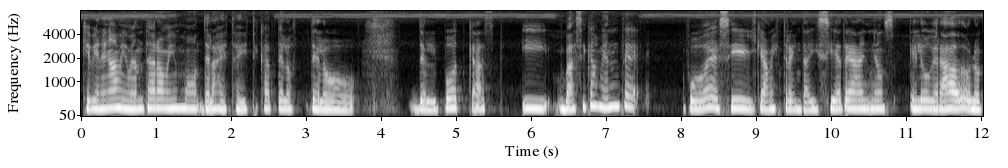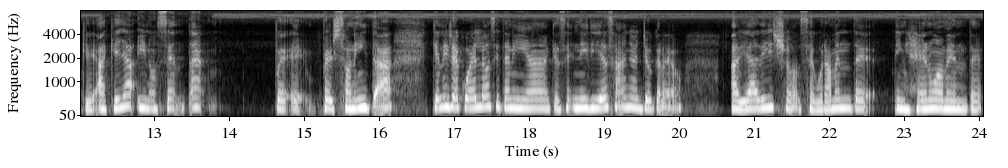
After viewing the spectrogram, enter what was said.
que vienen a mi mente ahora mismo de las estadísticas de los, de los, del podcast. Y básicamente puedo decir que a mis 37 años he logrado lo que aquella inocente eh, personita que ni recuerdo si tenía que ni 10 años yo creo, había dicho seguramente ingenuamente,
